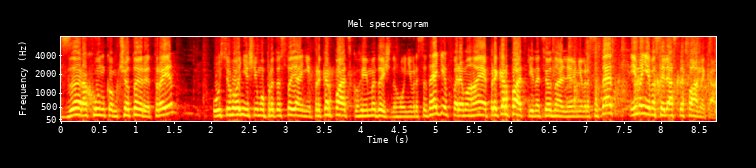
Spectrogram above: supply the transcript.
З рахунком 4-3 у сьогоднішньому протистоянні Прикарпатського і медичного університетів перемагає Прикарпатський національний університет імені Василя Стефаника.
